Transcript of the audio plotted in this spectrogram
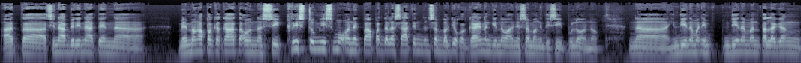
At uh, sinabi rin natin na uh, may mga pagkakataon na si Kristo mismo ang nagpapadala sa atin dun sa bagyo kagaya ng ginawa niya sa mga disipulo no? Na hindi naman hindi naman talagang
